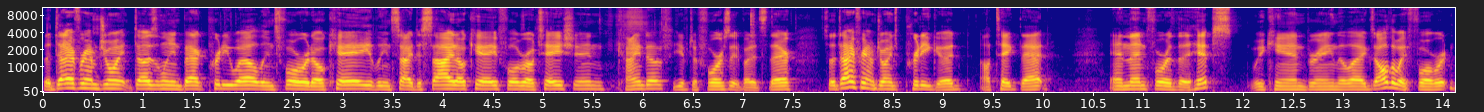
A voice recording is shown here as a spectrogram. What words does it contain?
The diaphragm joint does lean back pretty well, leans forward okay, leans side to side okay, full rotation, kind of. You have to force it, but it's there. So the diaphragm joint's pretty good. I'll take that. And then for the hips, we can bring the legs all the way forward.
